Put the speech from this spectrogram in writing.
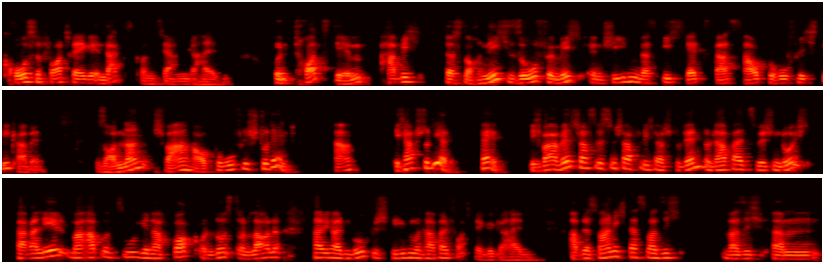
große Vorträge in DAX-Konzernen gehalten. Und trotzdem habe ich das noch nicht so für mich entschieden, dass ich jetzt das hauptberuflich Speaker bin, sondern ich war hauptberuflich Student. Ja? Ich habe studiert. Hey, ich war wirtschaftswissenschaftlicher Student und habe halt zwischendurch parallel mal ab und zu, je nach Bock und Lust und Laune, habe ich halt ein Buch geschrieben und habe halt Vorträge gehalten. Aber das war nicht das, was ich was ich ähm,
